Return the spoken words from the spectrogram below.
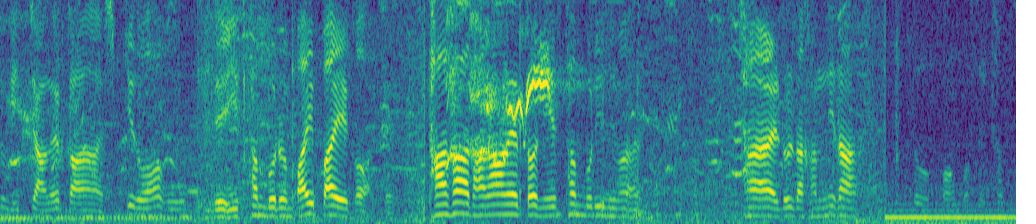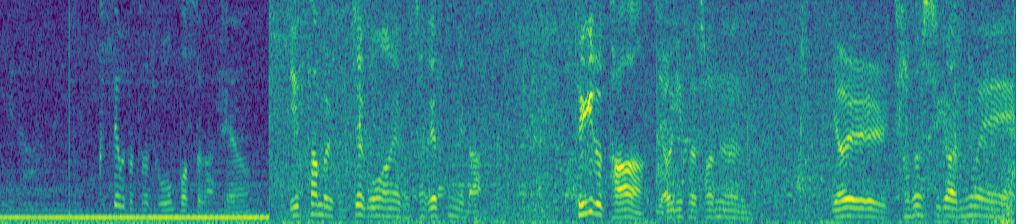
계속 있지 않을까 싶기도 하고 이제 이스탄불은 빠이빠이일 것 같아 다사다난했던 이스탄불이지만 잘 놀다 갑니다. 또 공항버스를 탔습니다. 그때보다 더 좋은 버스 같아요. 이스탄불 국제공항에 도착했습니다. 되게 좋다. 여기서 저는 15시간 후에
